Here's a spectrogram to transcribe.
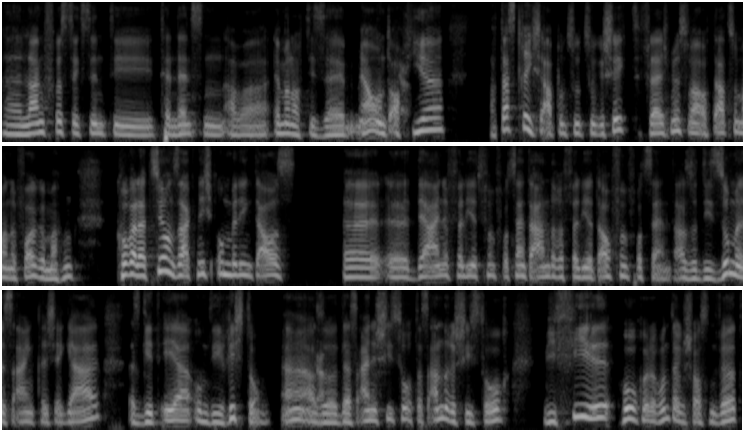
Äh, langfristig sind die Tendenzen aber immer noch dieselben. Ja, und auch hier auch das kriege ich ab und zu zugeschickt. Vielleicht müssen wir auch dazu mal eine Folge machen. Korrelation sagt nicht unbedingt aus, äh, äh, der eine verliert 5%, der andere verliert auch 5%. Also die Summe ist eigentlich egal. Es geht eher um die Richtung. Ja? Also ja. das eine schießt hoch, das andere schießt hoch. Wie viel hoch oder runter geschossen wird,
